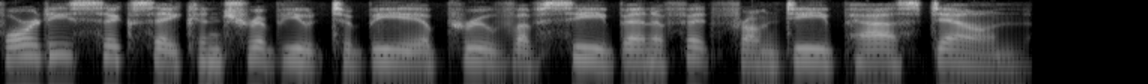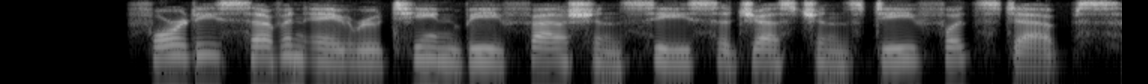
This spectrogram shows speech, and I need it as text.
46A contribute to B approve of C benefit from D pass down. 47A routine B fashion C suggestions D footsteps.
